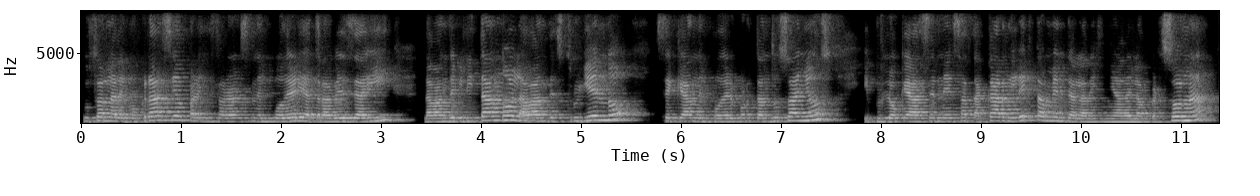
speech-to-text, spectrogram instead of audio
usan la democracia para instalarse en el poder y a través de ahí la van debilitando, la van destruyendo, se quedan en el poder por tantos años y pues lo que hacen es atacar directamente a la dignidad de la persona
